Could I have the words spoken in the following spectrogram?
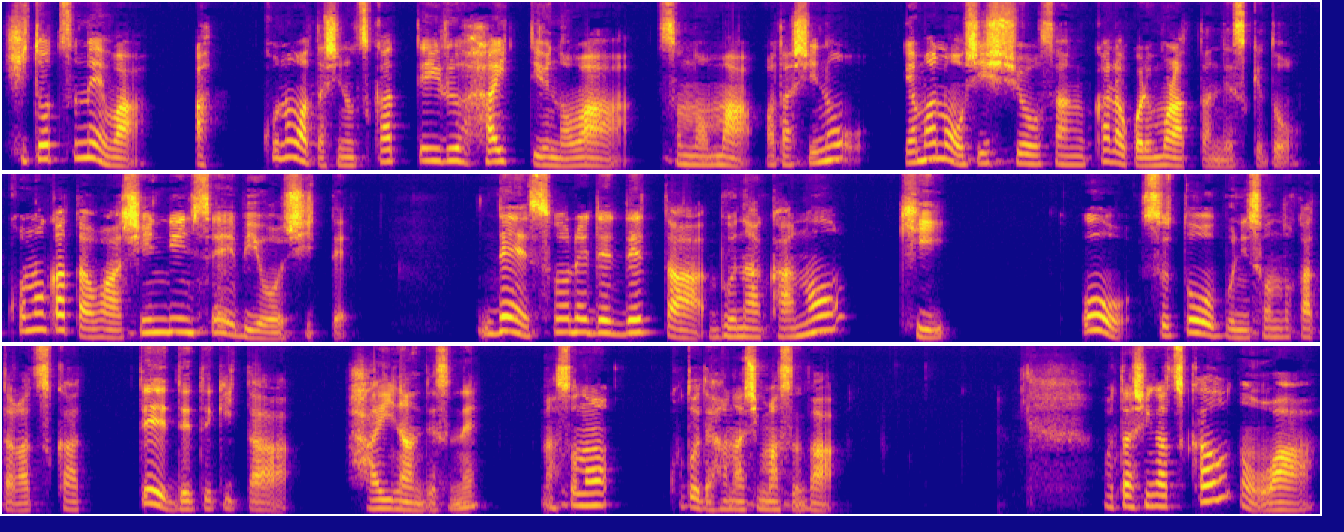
一つ目は、あ、この私の使っている灰っていうのは、そのまあ、私の山のお師匠さんからこれもらったんですけど、この方は森林整備をして、で、それで出たブナ科の木をストーブにその方が使って出てきた灰なんですね。まあ、そのことで話しますが、私が使うのは、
